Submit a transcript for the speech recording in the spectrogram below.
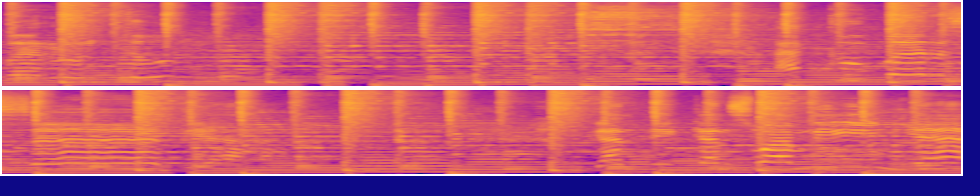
beruntung. Aku bersedia gantikan suaminya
